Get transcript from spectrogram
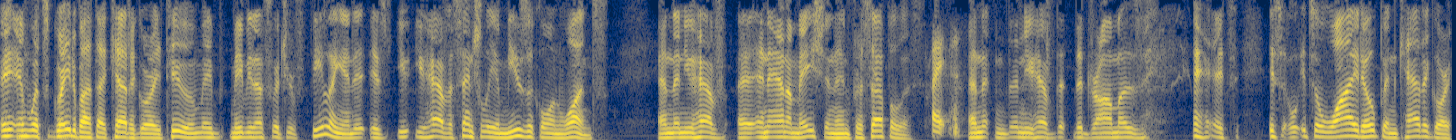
And, and what's great about that category too, maybe, maybe that's what you're feeling in it, is you, you have essentially a musical in Once, and then you have a, an animation in Persepolis. Right. and, th- and then you have the, the dramas. it's it's it's a wide open category.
